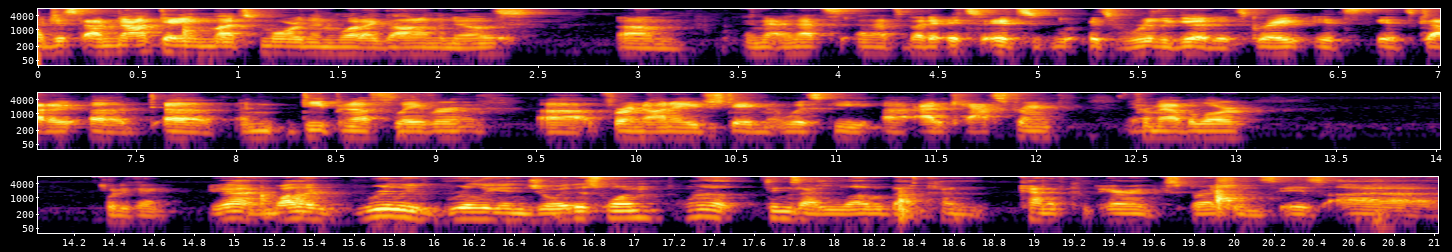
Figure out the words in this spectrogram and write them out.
I just I'm not getting much more than what I got on the nose, um, and, and that's and that's about it. It's it's it's really good. It's great. It's it's got a, a, a, a deep enough flavor uh, for a non-age statement whiskey uh, at a cask strength from Aberlour. What do you think? Yeah, and while I really, really enjoy this one, one of the things I love about kind kind of comparing expressions is uh,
